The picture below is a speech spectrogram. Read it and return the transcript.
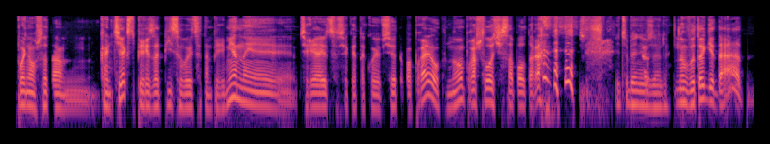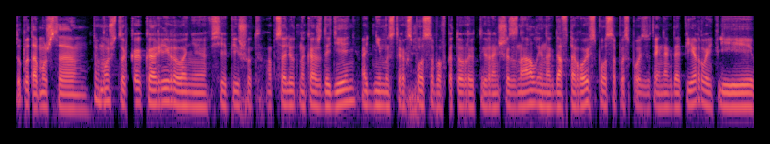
понял, что там контекст перезаписывается, там переменные теряются, всякое такое, все это поправил, но прошло часа полтора, И тебя не взяли. ну, в итоге, да, ну, потому что... Потому что карирование все пишут абсолютно каждый день. Одним из трех способов, которые ты раньше знал. Иногда второй способ используют, а иногда первый. И,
